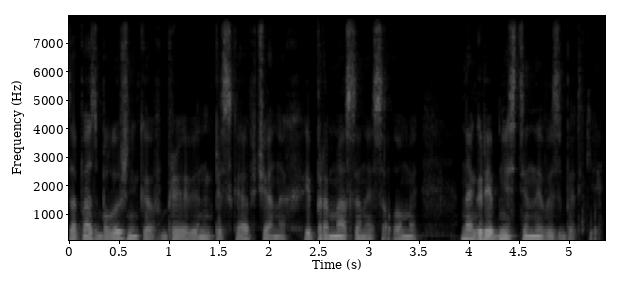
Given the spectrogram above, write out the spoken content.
Запас булыжников, бревен, песка в чанах и промасленной соломы на гребне стены в избытке.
